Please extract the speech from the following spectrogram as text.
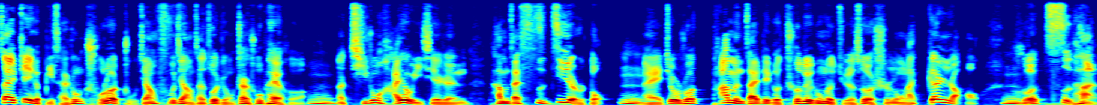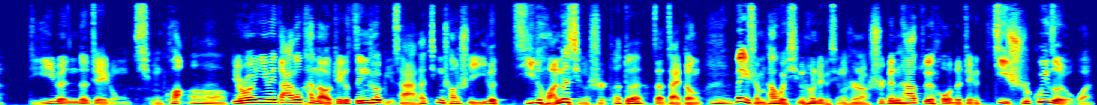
在这个比赛中，除了主将、副将在做这种战术配合，嗯那其中还有一些人他们在伺机而动。嗯哎，就是说他们在这个车队中的角色是用来干扰嗯和刺探敌人的这种情况。哦比如说，因为大家都看到这个自行车比赛啊，它经常是以一个集团的形式啊对，在在登。嗯为什么它会形成这个形式呢？是跟它最后的这个计时规则有关。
